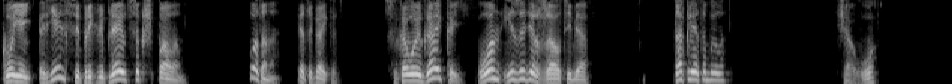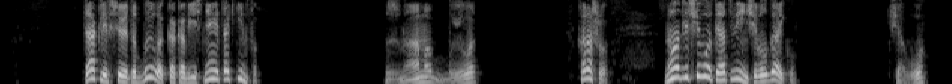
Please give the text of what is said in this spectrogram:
коей рельсы прикрепляются к шпалам. Вот она, эта гайка. С каковой гайкой он и задержал тебя. Так ли это было? Чего? Так ли все это было, как объясняет Акинфов? Знамо, было. Хорошо. Ну а для чего ты отвинчивал гайку? Чего?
